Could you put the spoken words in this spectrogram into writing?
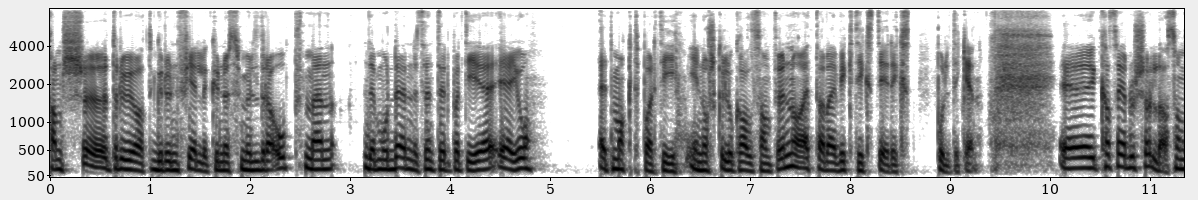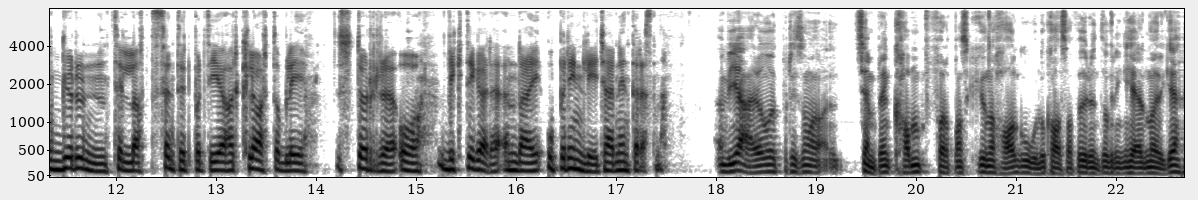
kanskje tro at grunnfjellet kunne smuldre opp, men det moderne Senterpartiet er jo et maktparti i norske lokalsamfunn, og et av de viktigste i rikspolitikken. Eh, hva ser du sjøl som grunnen til at Senterpartiet har klart å bli større og viktigere enn de opprinnelige kjerneinteressene? Vi er jo et parti som kjemper en kamp for at man skal kunne ha gode lokalsamfunn rundt omkring i hele Norge.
